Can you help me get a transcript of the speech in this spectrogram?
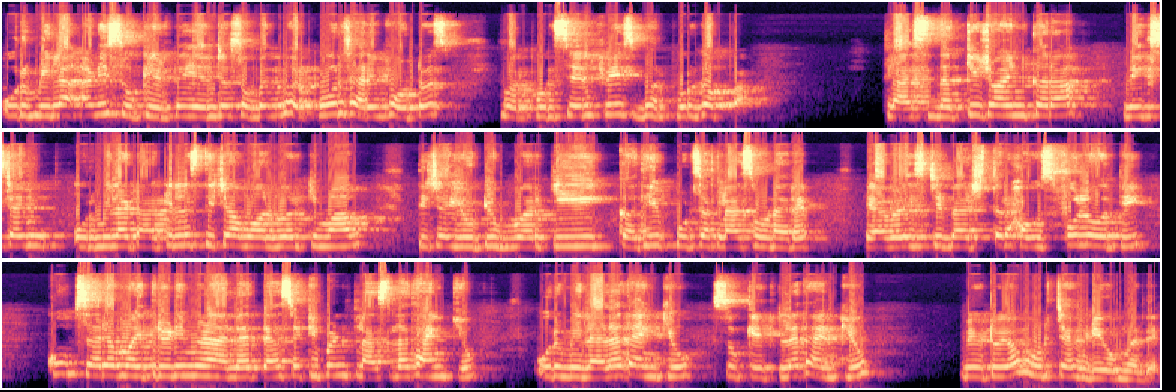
उर्मिला आणि सुकीर्त यांच्यासोबत भरपूर सारे फोटोज भरपूर सेल्फीज भरपूर गप्पा. क्लास नक्की जॉईन करा. नेक्स्ट टाइम उर्मिला टाकेलच तिच्या वॉलवर किंवा तिच्या युट्यूबवर की कधी पुढचा क्लास होणार आहे. यावेळेसची बॅच तर हाऊसफुल होती. खूप साऱ्या मैत्रिणी मिळाल्या. त्यासाठी पण क्लासला थँक्यू उर्मिलाला थँक्यू सुकेतला थँक्यू भेटूया पुढच्या व्हिडिओमध्ये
